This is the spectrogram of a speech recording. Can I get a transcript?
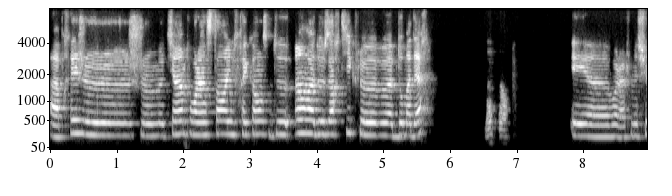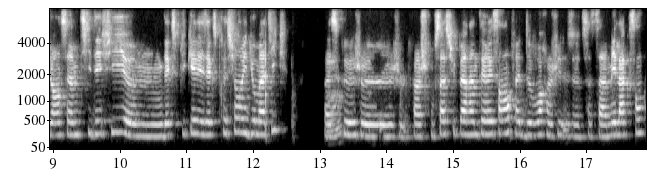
Après, je, me tiens pour l'instant à une fréquence de 1 à 2 articles hebdomadaires. D'accord. Et euh, voilà, je me suis lancé un petit défi euh, d'expliquer les expressions idiomatiques parce mhm. que je, je, trouve ça super intéressant en fait de voir, ça, ça met l'accent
